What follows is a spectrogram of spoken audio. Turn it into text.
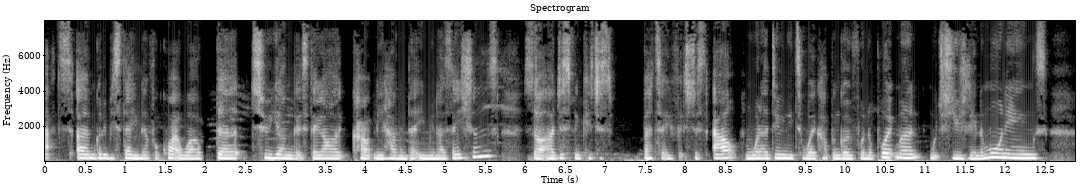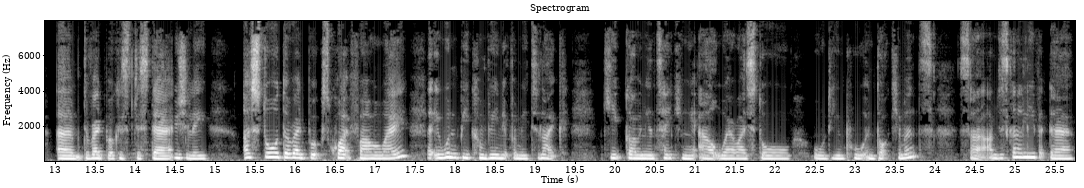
that's um, going to be staying there for quite a while. The two youngest, they are currently having their immunisations. So I just think it's just better if it's just out. And when I do need to wake up and go for an appointment, which is usually in the mornings, um, the red book is just there. Usually I stored the red books quite far away. It wouldn't be convenient for me to like keep going and taking it out where I store all the important documents. So I'm just going to leave it there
